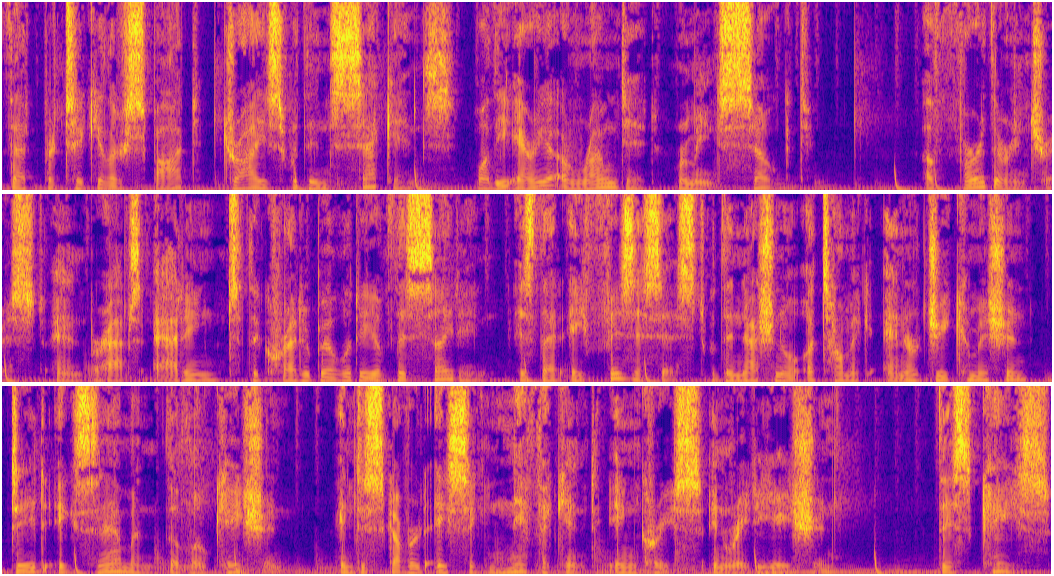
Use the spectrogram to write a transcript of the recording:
that particular spot dries within seconds, while the area around it remains soaked. Of further interest, and perhaps adding to the credibility of this sighting, is that a physicist with the National Atomic Energy Commission did examine the location and discovered a significant increase in radiation. This case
